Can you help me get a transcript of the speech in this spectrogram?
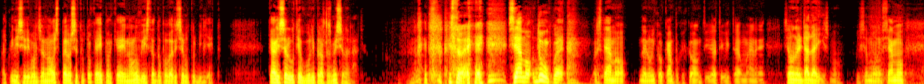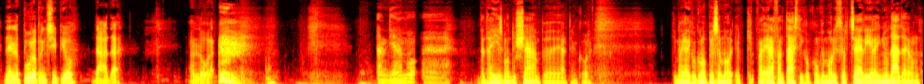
e quindi si rivolge a noi. Spero sia tutto ok perché non l'ho vista dopo aver ricevuto il biglietto. Cari saluti e auguri per la trasmissione radio. Siamo dunque, restiamo nell'unico campo che conti, le attività umane. Siamo nel dadaismo, siamo, siamo nel puro principio dada. Allora, andiamo. eh, dadaismo, Duchamp e altri ancora. Che magari qualcuno pensa che era fantastico, comunque Maurizio Arcieri era in New Dada, era un-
